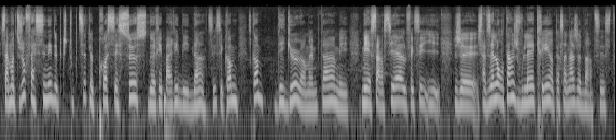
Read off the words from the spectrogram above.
Ça m'a toujours fasciné depuis que je suis tout petite, le processus de réparer des dents. C'est comme, comme dégueu en même temps, mais, mais essentiel. Fait que je, ça faisait longtemps que je voulais créer un personnage de dentiste.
